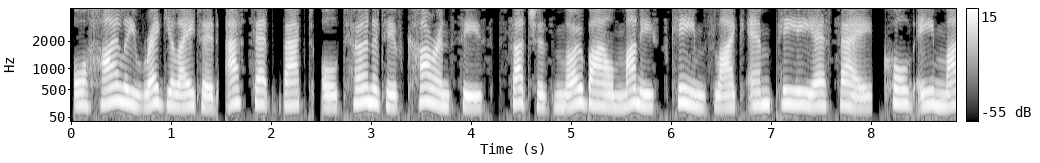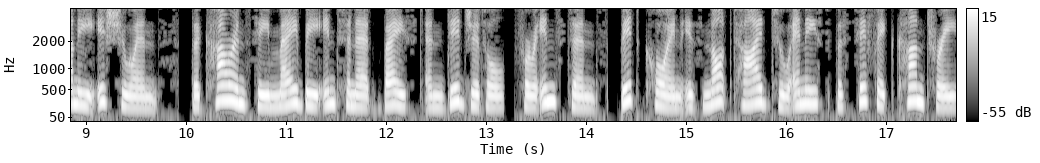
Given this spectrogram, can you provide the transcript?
or highly regulated asset-backed alternative currencies such as mobile money schemes like M-Pesa, called e-money issuance. The currency may be internet-based and digital, for instance, Bitcoin is not tied to any specific country,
